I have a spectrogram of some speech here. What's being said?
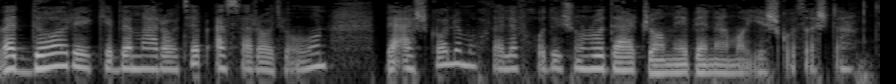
و داره که به مراتب اثرات اون به اشکال مختلف خودشون رو در جامعه به نمایش گذاشتند.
